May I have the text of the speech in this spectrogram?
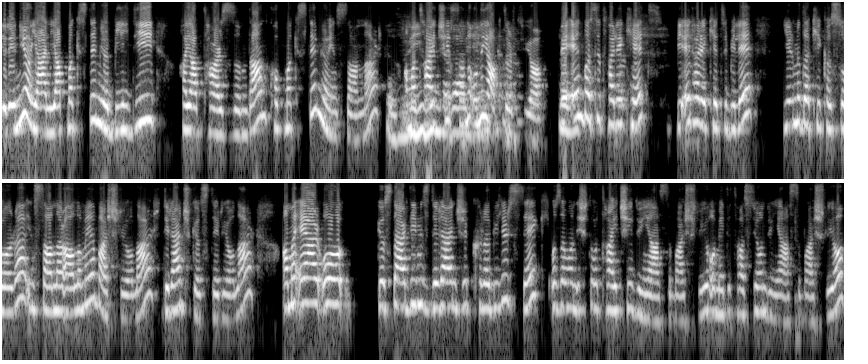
direniyor yani yapmak istemiyor. Bildiği hayat tarzından kopmak istemiyor insanlar. Ama Tai Chi sana onu yaptırtıyor. Ve en basit hareket, bir el hareketi bile 20 dakika sonra insanlar ağlamaya başlıyorlar, direnç gösteriyorlar. Ama eğer o gösterdiğimiz direnci kırabilirsek o zaman işte o tai chi dünyası başlıyor, o meditasyon dünyası başlıyor.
